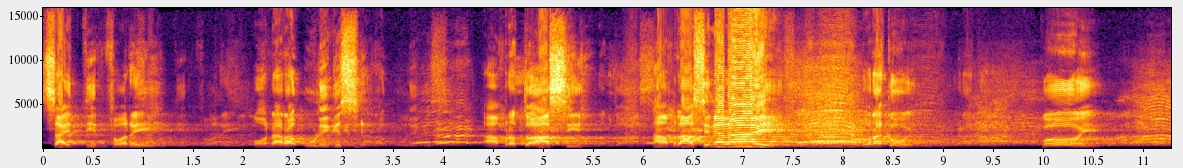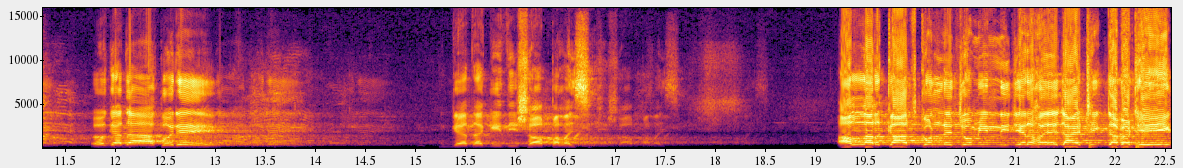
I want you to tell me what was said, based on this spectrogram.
চার দিন পরেই ওনারা উড়ে গেছে। আমরা তো আসি। আমরা আসি না নাই ওরা কই? কই? ও গেদা, কই রে? গেদা গিদি সব পালাইছে। আল্লাহর কাজ করলে জমিন নিজের হয়ে যায়, ঠিক যাবে ঠিক?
